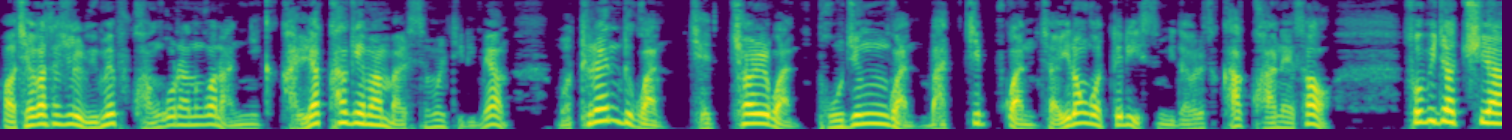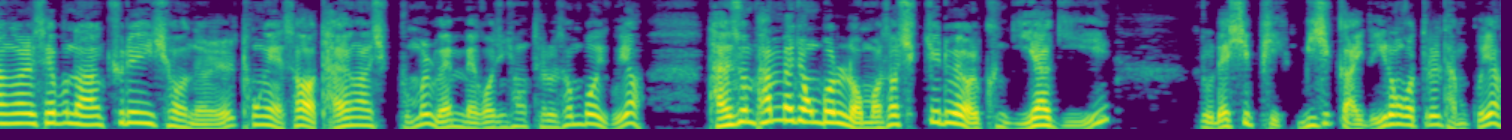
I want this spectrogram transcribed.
어, 제가 사실 위메프 광고라는 건 아니니까 간략하게만 말씀을 드리면 뭐 트렌드관, 제철관, 보증관, 맛집관 자 이런 것들이 있습니다. 그래서 각 관에서 소비자 취향을 세분화한 curation을 통해서 다양한 식품을 웹 매거진 형태로 선보이고요. 단순 판매 정보를 넘어서 식재료에 얽힌 이야기, 그리고 레시피, 미식 가이드 이런 것들을 담고요.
